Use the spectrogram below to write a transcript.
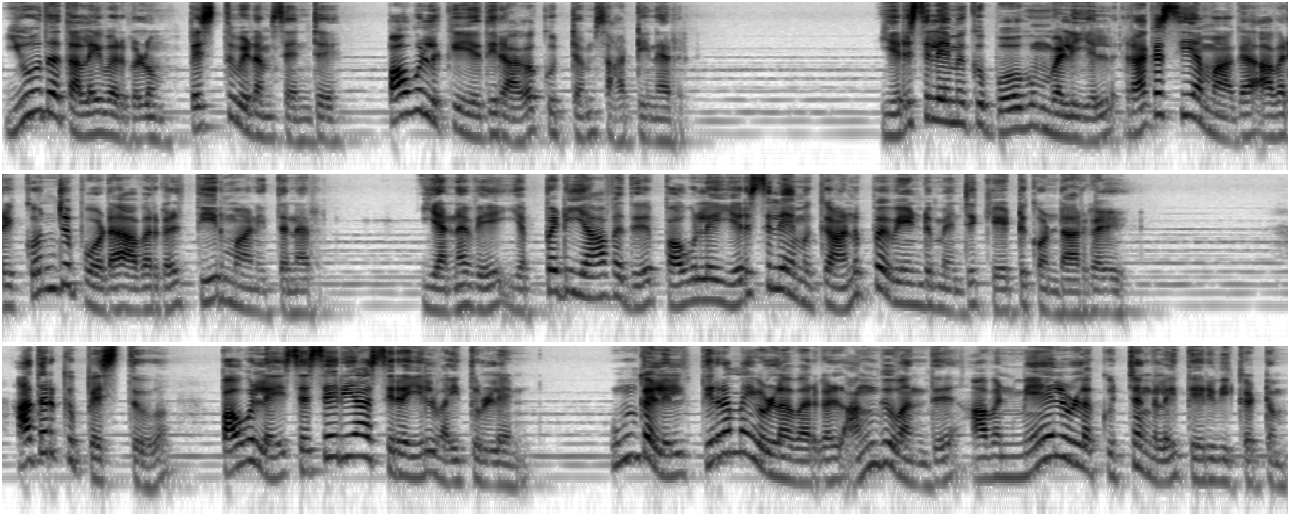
யூத தலைவர்களும் பெஸ்துவிடம் சென்று பவுலுக்கு எதிராக குற்றம் சாட்டினர். எருசலேமுக்கு போகும் வழியில் ரகசியமாக அவரை கொன்று போட அவர்கள் தீர்மானித்தனர். எனவே எப்படியாவது பவுலை எருசலேமுக்கு அனுப்ப வேண்டும் என்று கேட்டுக்கொண்டார்கள். அதற்கு பெஸ்து பவுலை செசரியா சிறையில் வைத்துள்ளேன். உங்களில் திறமையுள்ளவர்கள் அங்கு வந்து அவன் மேலுள்ள குற்றங்களை தெரிவிக்கட்டும்.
